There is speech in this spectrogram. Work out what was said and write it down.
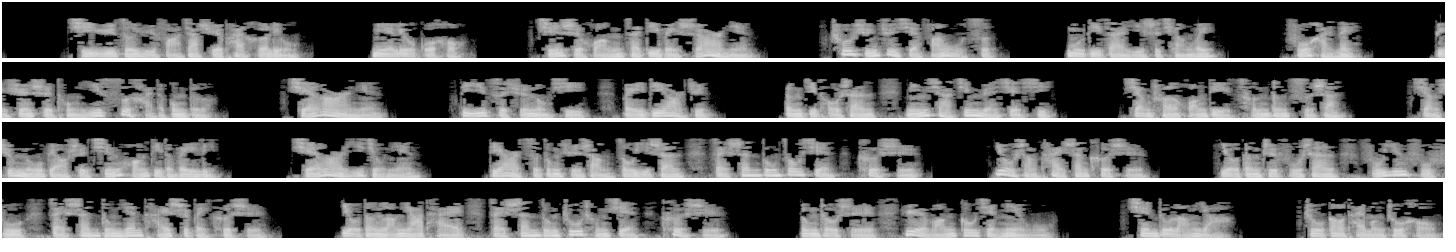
其余则与法家学派合流。灭六国后，秦始皇在帝位十二年。出巡郡县凡五次，目的在以示蔷薇、福海内，并宣示统一四海的功德。前二二年，第一次巡陇西北第二郡，登基头山，宁夏泾源县西。相传皇帝曾登此山，向匈奴表示秦皇帝的威力。前二一九年，第二次东巡上邹义山，在山东邹县刻石。又上泰山刻石，又登之福山福音福夫，在山东烟台市北刻石，又登琅琊台，在山东诸城县刻石。东周时，越王勾践灭吴，迁都琅琊，筑高台盟诸侯，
